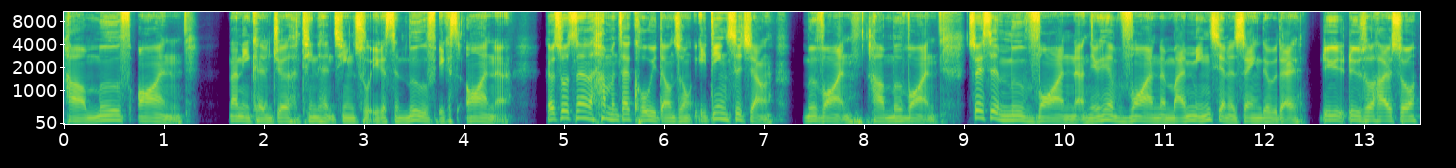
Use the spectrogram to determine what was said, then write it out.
好 move on，那你可能觉得听得很清楚，一个是 move，一个是 on 呢。可是说真的，他们在口语当中一定是讲 move on，好 move on，所以是 move on 呢。你看 on 蛮明显的声音，对不对？例例如说，他会说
